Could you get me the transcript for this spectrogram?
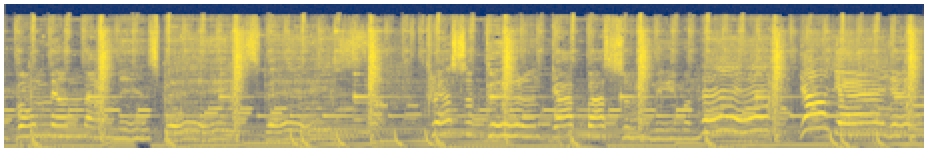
눈빛을 보면 I'm in space, space 그래서 그런가 봐 숨이 멎네 yeah, yeah, yeah.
